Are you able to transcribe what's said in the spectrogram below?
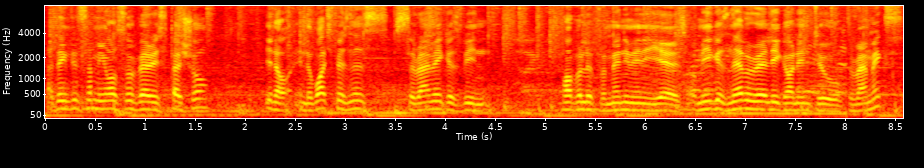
I think this is something also very special. You know, in the watch business, ceramic has been popular for many, many years. Omega's never really gone into ceramics,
